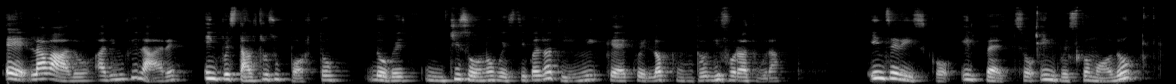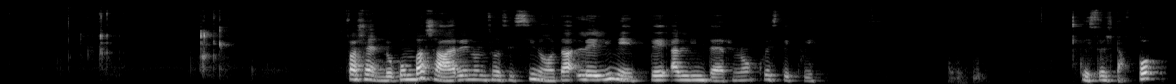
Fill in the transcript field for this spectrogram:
e la vado ad infilare in quest'altro supporto dove mm, ci sono questi quadratini che è quello appunto di foratura. Inserisco il pezzo in questo modo facendo combaciare, non so se si nota, le linette all'interno, queste qui questo è il tappo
